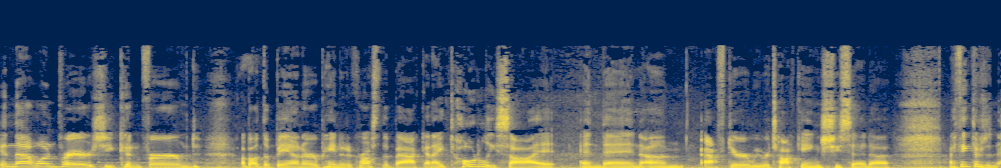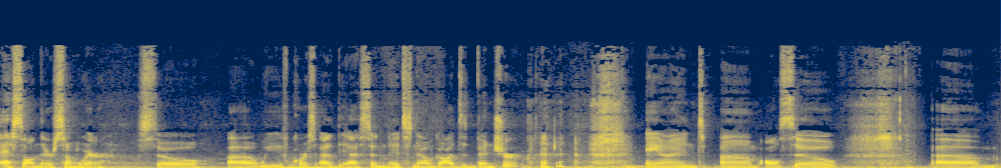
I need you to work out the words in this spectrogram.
in that one prayer she confirmed about the banner painted across the back and i totally saw it. And then um, after we were talking she said uh, i think there's an s on there somewhere. So uh, we of course added the s and it's now god's adventure. And um, also um,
